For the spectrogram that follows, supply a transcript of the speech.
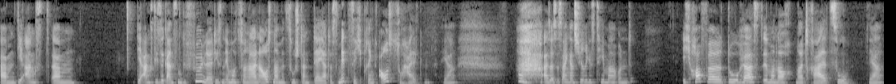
ähm, die Angst, ähm, die Angst, diese ganzen Gefühle, diesen emotionalen Ausnahmezustand, der ja das mit sich bringt, auszuhalten. Ja. Also es ist ein ganz schwieriges Thema und ich hoffe, du hörst immer noch neutral zu. Ja.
